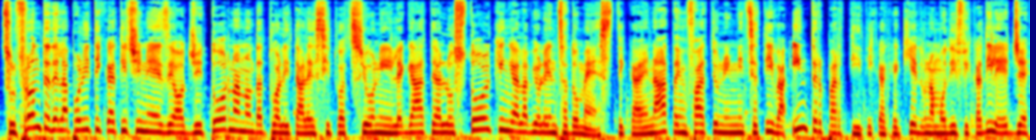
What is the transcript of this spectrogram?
Sul fronte della politica ticinese oggi tornano d'attualità le situazioni legate allo stalking e alla violenza domestica. È nata infatti un'iniziativa interpartitica che chiede una modifica di legge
